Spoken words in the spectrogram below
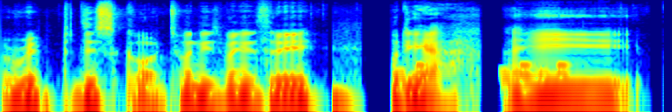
rip Discord 2023. But yeah, I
